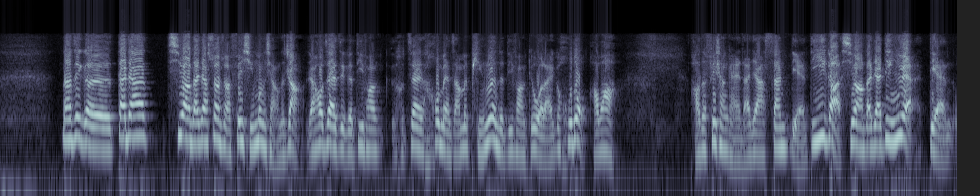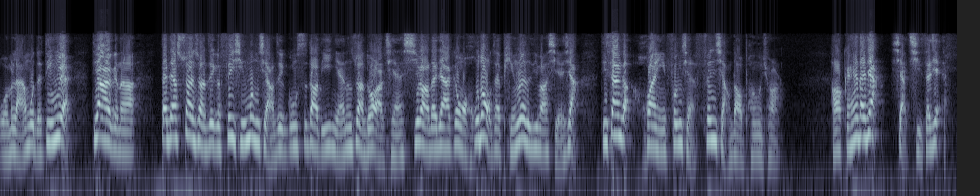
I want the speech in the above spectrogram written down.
那这个大家希望大家算算飞行梦想的账，然后在这个地方在后面咱们评论的地方给我来个互动，好不好？好的，非常感谢大家。三点，第一个希望大家订阅，点我们栏目的订阅。第二个呢，大家算算这个飞行梦想这个公司到底一年能赚多少钱？希望大家跟我互动，在评论的地方写一下。第三个，欢迎风险分享到朋友圈。好，感谢大家，下期再见。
